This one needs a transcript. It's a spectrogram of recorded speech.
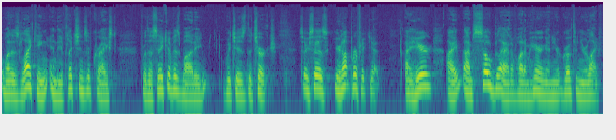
what is lacking in the afflictions of Christ for the sake of his body, which is the church. So he says, You're not perfect yet. I hear, I, I'm so glad of what I'm hearing in your growth in your life,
